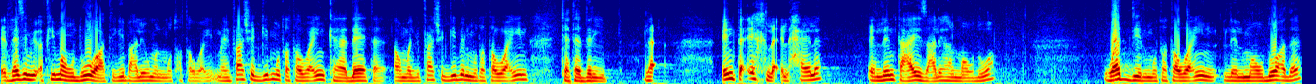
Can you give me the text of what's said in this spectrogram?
لازم يبقى في موضوع تجيب عليهم المتطوعين. ما ينفعش تجيب متطوعين ك data أو ما ينفعش تجيب المتطوعين كتدريب. لا أنت اخلق الحالة اللي أنت عايز عليها الموضوع ودي المتطوعين للموضوع ده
